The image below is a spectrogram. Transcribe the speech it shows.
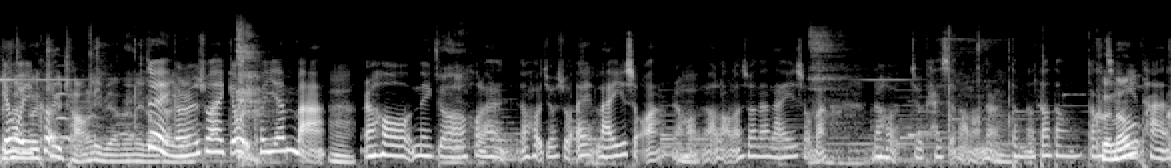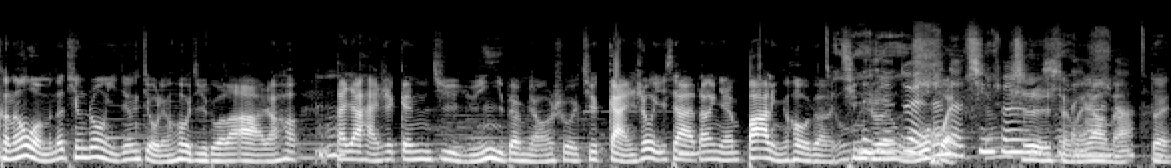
给我一颗，剧场里边的那种对，有人说哎给我一颗烟吧，嗯。然后那个后来然后就说哎来一首啊，然后然后姥姥说那来一首吧，然后就开始老狼那儿噔噔噔当当钢琴一可能，可能我们的听众已经九零后居多了啊，然后嗯。大家还是根据云姨的描述去感受一下嗯。当年八零后的青春无悔。的青春是什么样的？对，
